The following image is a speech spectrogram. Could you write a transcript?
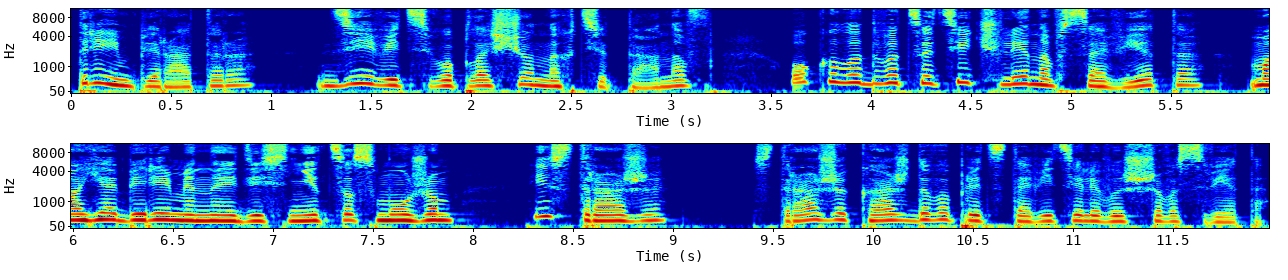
Три императора, девять воплощенных титанов, около двадцати членов совета, моя беременная десница с мужем и стражи, стражи каждого представителя высшего света.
